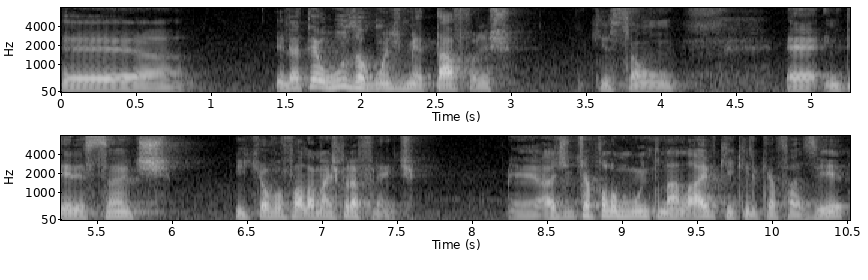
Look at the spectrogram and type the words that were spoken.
é, ele até usa algumas metáforas que são é, interessantes e que eu vou falar mais para frente. É, a gente já falou muito na live o que, que ele quer fazer.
